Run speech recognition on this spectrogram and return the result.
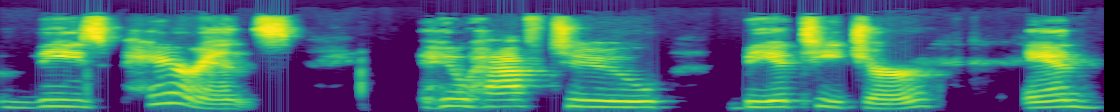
these parents who have to be a teacher and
